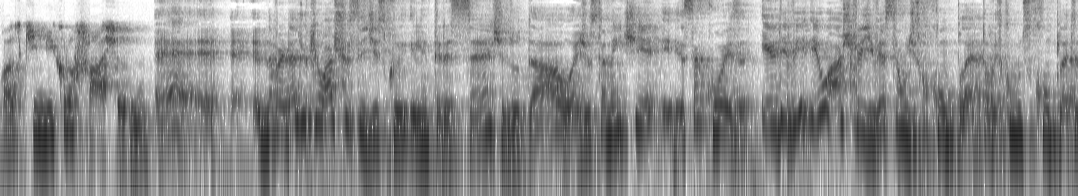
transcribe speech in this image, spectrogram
quase que microfaixas, né? É, é, é, na verdade, o que eu acho esse disco ele interessante do Dow é justamente essa coisa. Ele deve, eu acho que ele devia ser um disco completo, talvez como um disco completo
